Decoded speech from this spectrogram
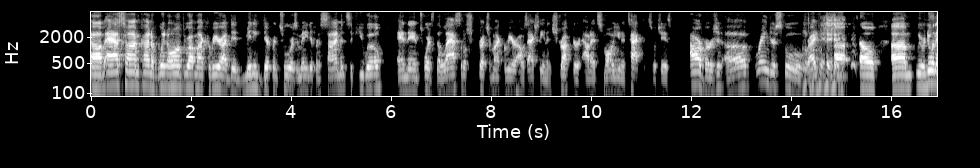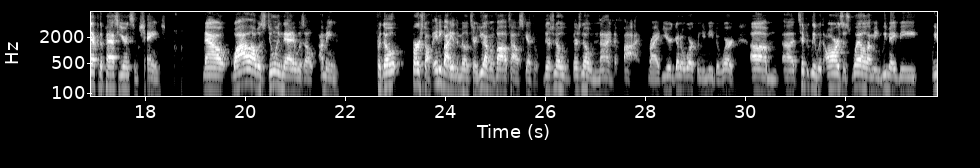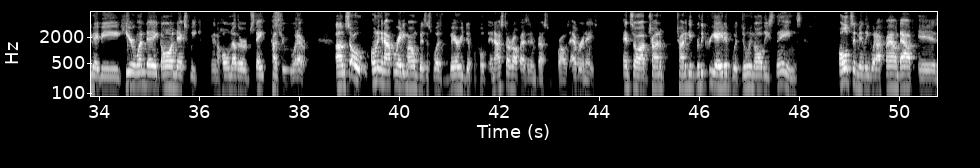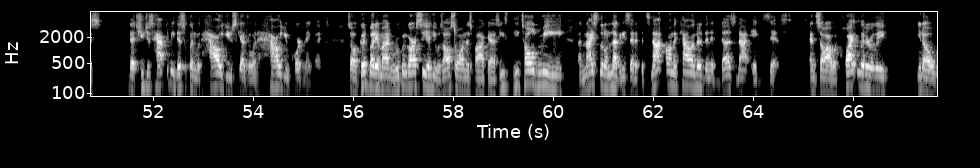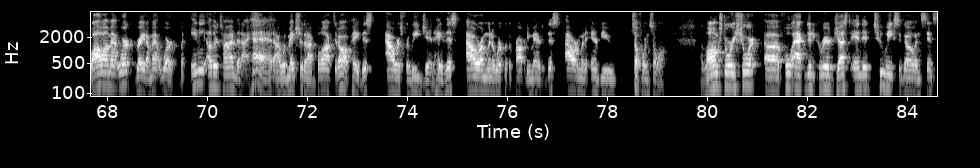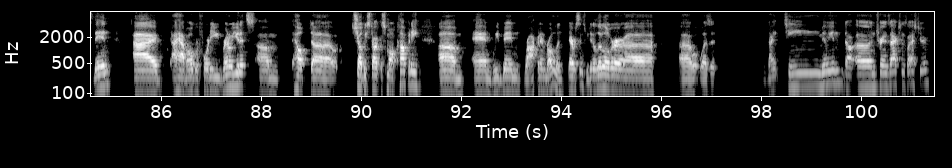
um, as time kind of went on throughout my career, I did many different tours and many different assignments, if you will. And then towards the last little stretch of my career, I was actually an instructor out at Small Unit Tactics, which is our version of Ranger School, right? uh, so um, we were doing that for the past year and some change. Now, while I was doing that, it was a, I mean, for those, first off, anybody in the military, you have a volatile schedule. There's no, there's no nine to five, right? You're going to work when you need to work. Um, uh, typically with ours as well, I mean, we may be, we may be here one day, gone next week in a whole nother state, country, whatever. Um, so owning and operating my own business was very difficult. And I started off as an investor before I was ever an agent. And so I'm trying to trying to get really creative with doing all these things. Ultimately, what I found out is that you just have to be disciplined with how you schedule and how you coordinate things. So a good buddy of mine, Ruben Garcia, he was also on this podcast. He's he told me a nice little nugget. He said, if it's not on the calendar, then it does not exist. And so I would quite literally, you know, while I'm at work, great, I'm at work. But any other time that I had, I would make sure that I blocked it off. Hey, this hours for lead gen. Hey, this hour I'm going to work with the property manager. This hour I'm going to interview, so forth and so on. A long story short, uh, full active duty career just ended two weeks ago, and since then, I I have over 40 rental units. Um, helped uh, Shelby start the small company, um, and we've been rocking and rolling ever since. We did a little over uh, uh, what was it, 19 million uh, in transactions last year.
